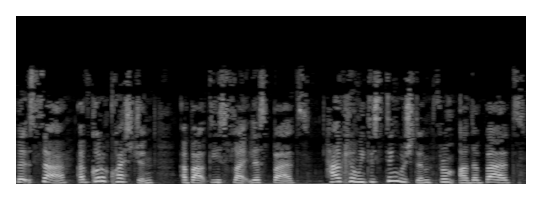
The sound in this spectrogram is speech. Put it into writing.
But sir, I've got a question about these flightless birds. How can we distinguish them from other birds?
